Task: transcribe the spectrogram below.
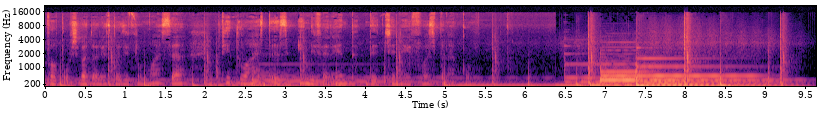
Vă pup și vă doresc o zi frumoasă. Fii tu astăzi, indiferent de cine ai fost până acum. thank you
